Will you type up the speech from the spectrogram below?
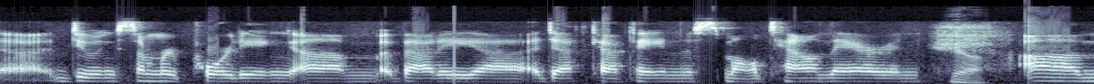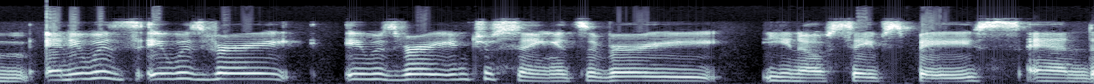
uh, doing some reporting um, about a, uh, a death cafe in the small town there, and Yeah. um, and it was it was very it was very interesting. It's a very you know safe space, and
